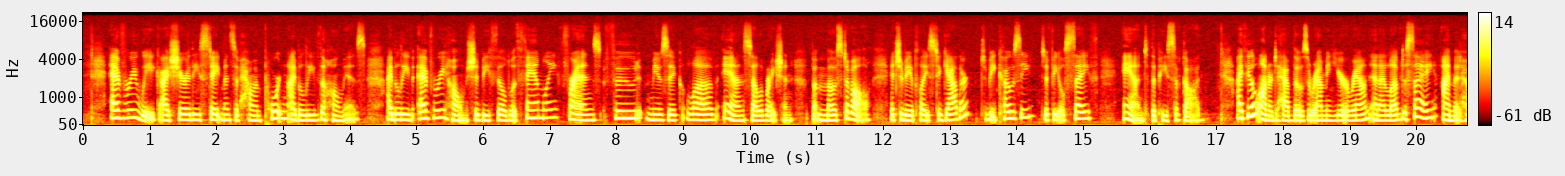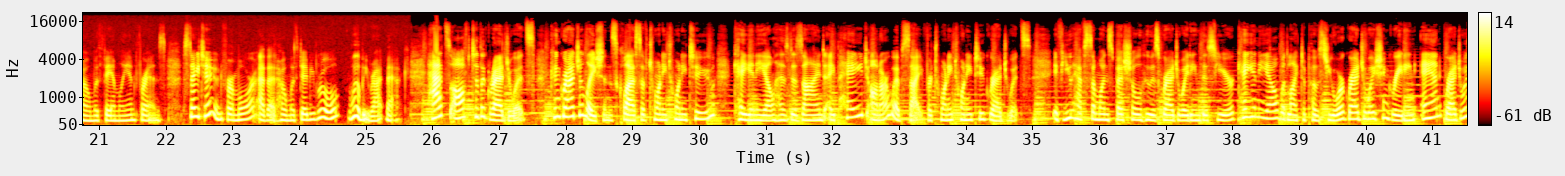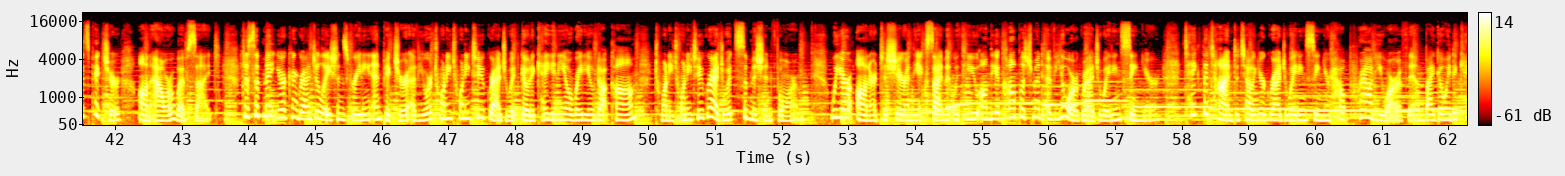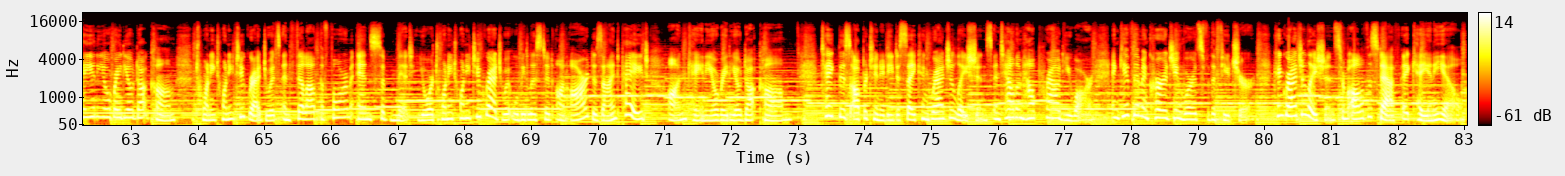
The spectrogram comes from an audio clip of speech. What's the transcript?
Every week, I share these statements of how important I believe the home is. I believe every home should be filled with family, friends, food, music, love, and celebration. But most of all, it should be a place to gather, to be cozy, to feel safe, and the peace of God. I feel honored to have those around me year round, and I love to say I'm at home with family and friends. Stay tuned for more of At Home with Debbie Rule. We'll be right back. Hats off to the graduates. Congratulations, class of 2022. KNEL has designed a page on our website for 2022 graduates. If you have someone special who is graduating this year, KNEL would like to post your graduation greeting and graduate's picture on our website. To submit your congratulations greeting and picture of your 2022 graduate, go to knelradio.com 2022 graduate submission form. We are honored to share in the excitement with you on the accomplishment of your graduating senior. Take the time to tell your graduating senior how proud you are of them by going to knelradio.com 2022 graduates and fill out the form and submit. Your 2022 graduate will be listed on our designed page on knelradio.com. Take this opportunity to say congratulations and tell them how proud you are and give them encouraging words for the future. Congratulations from all of the staff at KNEL.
